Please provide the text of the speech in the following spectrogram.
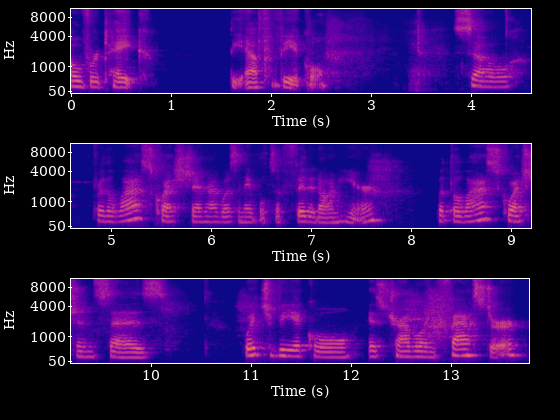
overtake the F vehicle. So for the last question, I wasn't able to fit it on here, but the last question says, which vehicle is traveling faster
